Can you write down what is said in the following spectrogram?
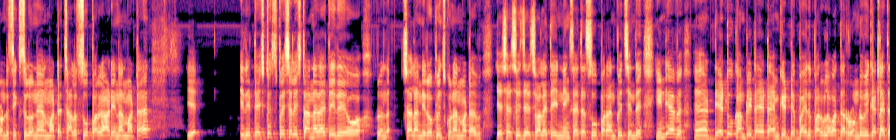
రెండు సిక్స్లు ఉన్నాయన్నమాట. చాలా సూపర్గా ఆడిందనమాట ఏ ఇది టెస్ట్ స్పెషలిస్ట్ అన్నది అయితే ఇది రెండు చాలా నిరూపించుకుని అనమాట యశస్వి జైస్వాల్ అయితే ఇన్నింగ్స్ అయితే సూపర్ అనిపించింది. ఇండియా డే టూ కంప్లీట్ అయ్యే టైంకి డెబ్బై ఐదు పరుగుల వద్ద రెండు వికెట్లు అయితే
